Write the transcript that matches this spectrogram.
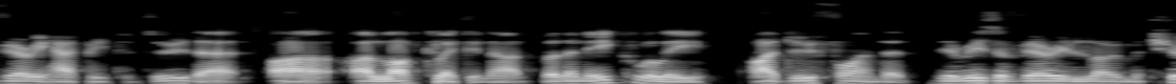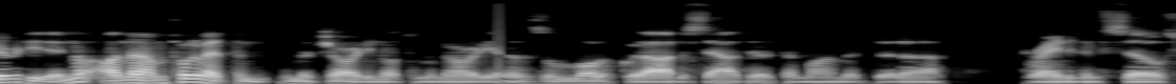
very happy to do that. I I love collecting art, but then equally, I do find that there is a very low maturity there. Not, I know I'm talking about the, the majority, not the minority. There's a lot of good artists out there at the moment that are branding themselves,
